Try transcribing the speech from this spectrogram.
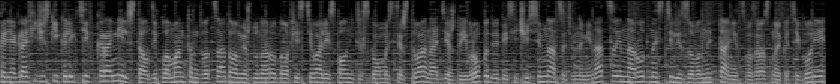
Хореографический коллектив «Карамель» стал дипломантом 20-го международного фестиваля исполнительского мастерства «Надежда Европы-2017» в номинации «Народно-стилизованный танец» возрастной категории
